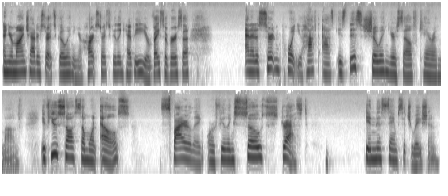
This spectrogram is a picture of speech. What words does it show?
And your mind chatter starts going and your heart starts feeling heavy or vice versa. And at a certain point, you have to ask, is this showing yourself care and love? If you saw someone else spiraling or feeling so stressed in this same situation,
